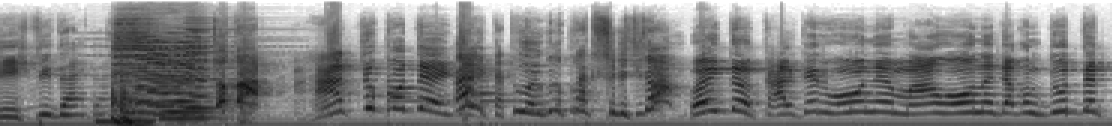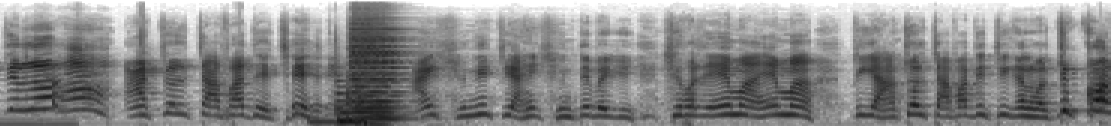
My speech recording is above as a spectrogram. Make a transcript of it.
দৃষ্টি দেয়? চুকার চুপ এই তা তুই ওইগুলো কোথা শিখেছিস ওই তো কালকের ওনে মা ওনে যখন দুধ আঁচল চাপা আমি শুনেছি আমি শুনতে সে বলে তুই আঁচল চাপা দিচ্ছি কেন? বল চুপ কর।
